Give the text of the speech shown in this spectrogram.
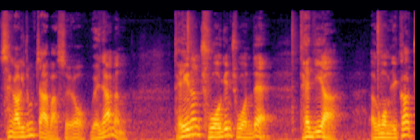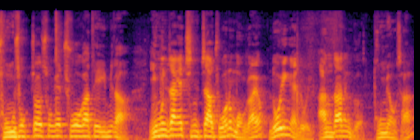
생각이 좀 짧았어요. 왜냐하면 대인은 주어긴 주어인데 대디야 이거 뭡니까? 종속절 속의 주어가 대입니다. 이 문장의 진짜 주어는 뭔가요? knowing의 knowing, 안다는 것, 동명사.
